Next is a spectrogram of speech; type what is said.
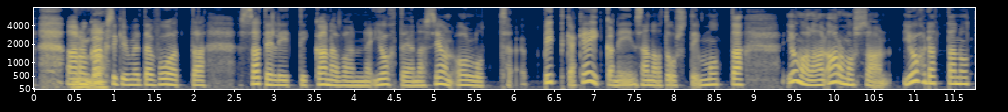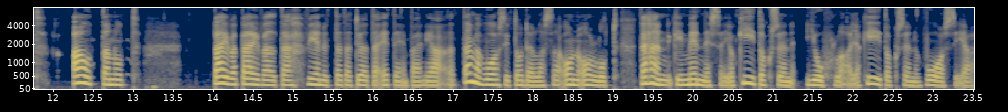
Aaron 20 vuotta satelliittikanavan johtajana. Se on ollut pitkä keikka niin sanotusti, mutta Jumala on armossaan johdattanut, auttanut – päivä päivältä vienyt tätä työtä eteenpäin ja tämä vuosi todella on ollut tähänkin mennessä jo kiitoksen juhlaa ja kiitoksen vuosia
